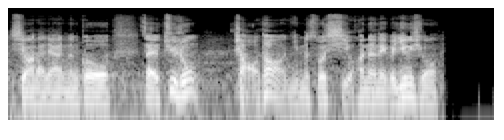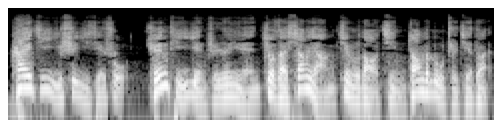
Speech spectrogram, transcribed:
希望大家能够在剧中找到你们所喜欢的那个英雄。开机仪式一结束，全体演职人员就在襄阳进入到紧张的录制阶段。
